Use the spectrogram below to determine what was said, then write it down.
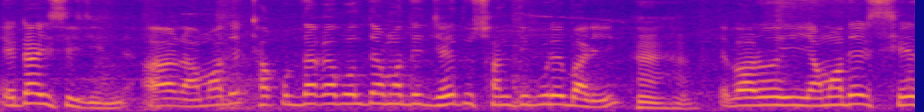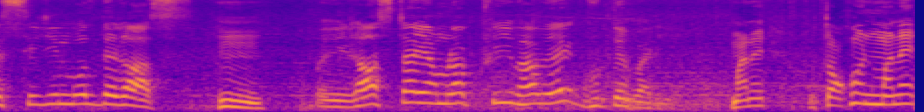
এটাই সিজন। আর আমাদের ঠাকুর দেখা বলতে আমাদের যেহেতু শান্তিপুরে বাড়ি হ্যাঁ হ্যাঁ। এবার ওই আমাদের শেষ সিজন বলতে রাস। হুম। ওই রাসটাই আমরা ফ্রিভাবে ঘুরতে পারি। মানে তখন মানে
